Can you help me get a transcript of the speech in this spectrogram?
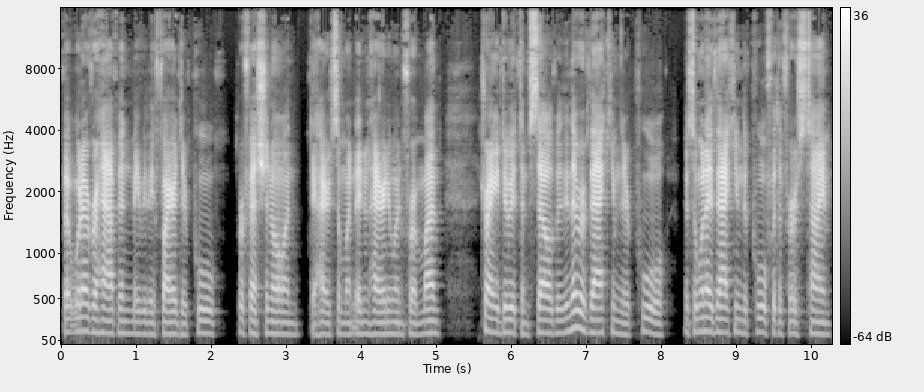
But whatever happened, maybe they fired their pool professional and they hired someone. They didn't hire anyone for a month trying to do it themselves, but they never vacuumed their pool. And so when I vacuumed the pool for the first time,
